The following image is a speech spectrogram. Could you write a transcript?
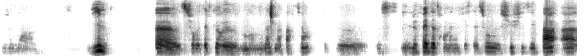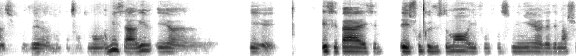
plus ou moins vive euh, sur le fait que euh, mon image m'appartient que le fait d'être en manifestation ne suffisait pas à supposer euh, mon consentement. Oui, ça arrive et et et c'est pas et, et, je trouve que justement il faut, souligner la démarche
